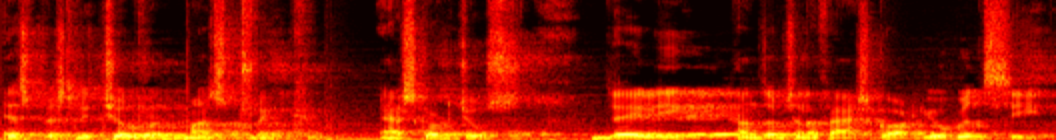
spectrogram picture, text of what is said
Especially children must drink ash gourd juice. Daily consumption of ash gourd, you will see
